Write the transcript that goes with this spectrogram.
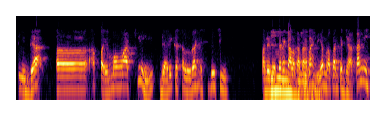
tidak eh, apa ya mewakili dari keseluruhan institusi. Pada dasarnya hmm. kalau katakanlah dia melakukan kejahatan nih,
